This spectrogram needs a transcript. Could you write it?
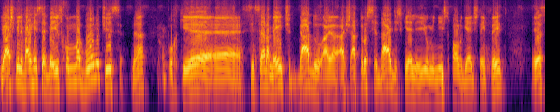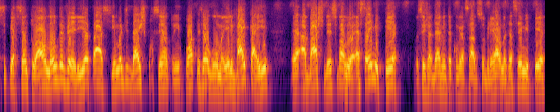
e eu acho que ele vai receber isso como uma boa notícia, né? Porque, é, sinceramente, dado as atrocidades que ele e o ministro Paulo Guedes têm feito, esse percentual não deveria estar acima de 10%, em hipótese alguma, e ele vai cair é, abaixo desse valor. Essa MP, vocês já devem ter conversado sobre ela, mas essa MP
